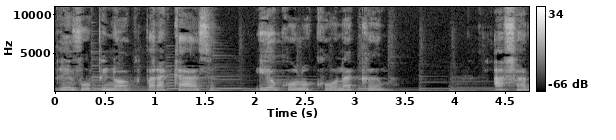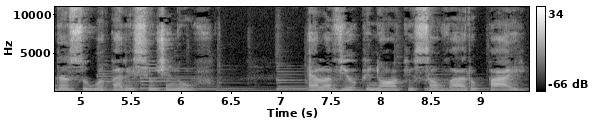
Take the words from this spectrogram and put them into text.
levou Pinóquio para casa e o colocou na cama. A fada azul apareceu de novo. Ela viu Pinóquio salvar o pai.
